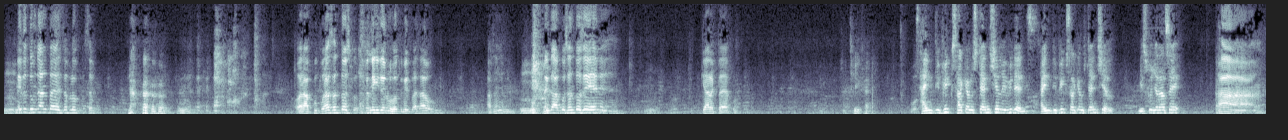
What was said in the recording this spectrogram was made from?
नहीं तो तुम जानता है सब लोग सब और आपको पूरा संतोष करने की ज़रूरत हो तो मेरे पास आओ आप समझे? नहीं तो आपको संतोष ही है ना क्या लगता है आपको? ठीक है। Scientific circumstantial evidence scientific circumstantial इसको जरा से हाँ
